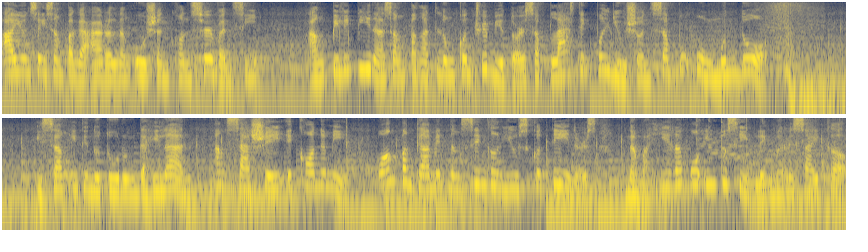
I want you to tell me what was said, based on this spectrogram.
Ayon sa isang pag-aaral ng Ocean Conservancy, ang Pilipinas ang pangatlong contributor sa plastic pollution sa buong mundo. Isang itinuturong dahilan ang sachet economy o ang paggamit ng single-use containers na mahirap o imposibleng ma-recycle.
